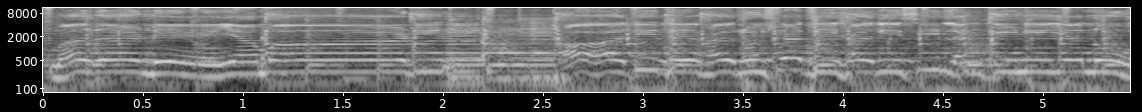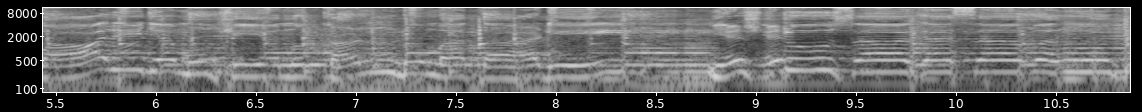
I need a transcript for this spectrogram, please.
ಸ್ಮರಣೆಯ ಮಾಡಿ. ಹಾರಿದೆ ಹರುಷದಿ ಹರಿಸಿ ಲಂಕಿಣಿಯನು ವಾರಿಜ ಮುಖಿಯನು ಕಂಡು ಮಾತಾಡಿ. ಎಷ್ಟು ಸಾಗಸವಂತ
